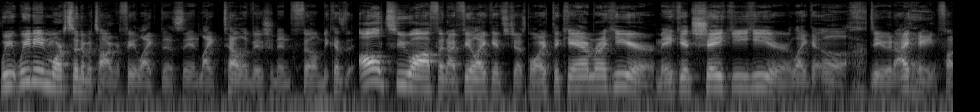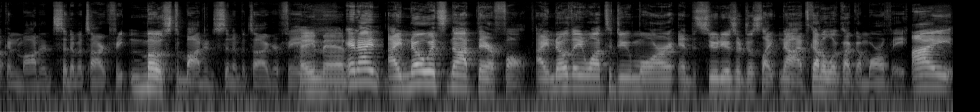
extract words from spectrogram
We we need more cinematography like this in like television and film because all too often I feel like it's just point the camera here, make it shaky here. Like, ugh, dude, I hate fucking modern cinematography. Most modern cinematography. Hey man. And I I know it's not their fault. I know they want to do more, and the studios are just like, nah, it's got to look like a Marvel V. I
